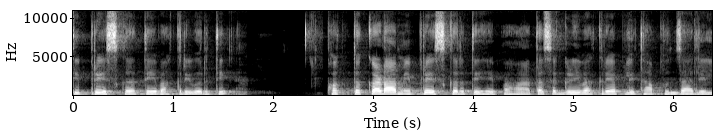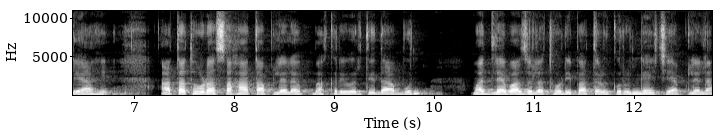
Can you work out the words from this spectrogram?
ती प्रेस करते भाकरीवरती. फक्त कडा मी प्रेस करते हे पहा. आता सगळी भाकरी आपली थापून झालेली आहे. आता थोडासा हात आपल्याला भाकरीवरती दाबून मधल्या बाजूला थोडी पातळ करून घ्यायची आपल्याला.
